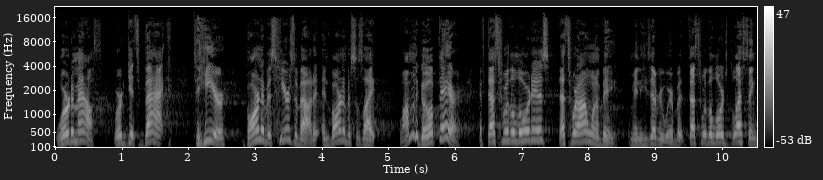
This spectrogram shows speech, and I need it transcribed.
word of mouth word gets back to here, Barnabas hears about it, and Barnabas is like, Well, I'm going to go up there. If that's where the Lord is, that's where I want to be. I mean, he's everywhere, but that's where the Lord's blessing,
